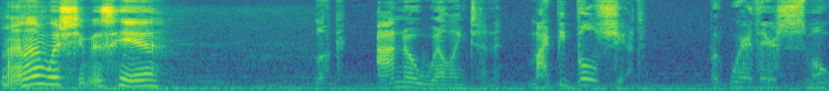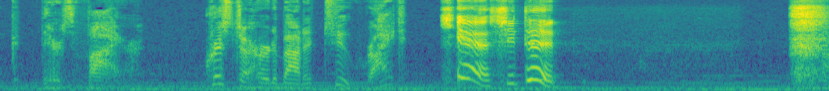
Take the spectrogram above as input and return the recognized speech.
Man, I wish she was here. Look, I know Wellington might be bullshit, but where there's smoke, there's fire. Christa heard about it too, right? Yeah, she did. So,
